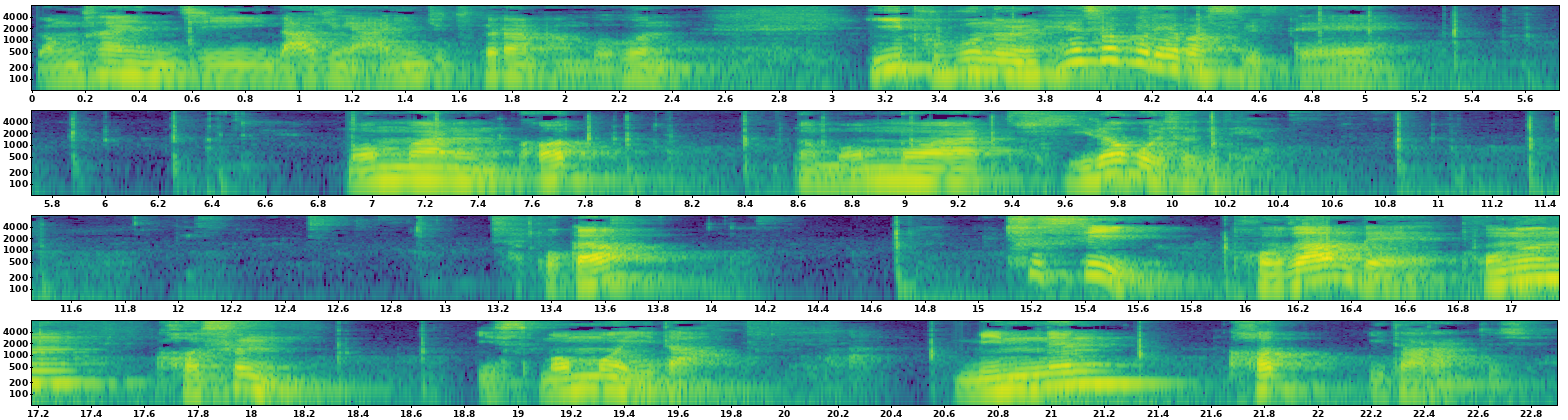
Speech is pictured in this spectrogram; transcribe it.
명사인지 나중에 아닌지 구별하는 방법은 이 부분을 해석을 해봤을 때 뭐뭐하는 것, 뭐뭐하기라고 해석이 돼요. 자, 볼까요? to see, 보다인데 보는 것은 is 뭐뭐이다. 믿는 것이다라는 뜻이에요.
